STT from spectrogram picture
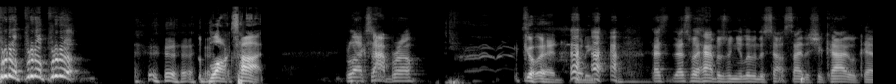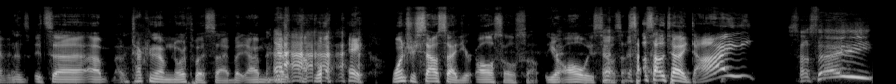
Bruh, bruh, bruh. The block's hot. Block's hot, bro. Go ahead, buddy. that's that's what happens when you live in the south side of Chicago, Kevin. It's, it's uh, um, technically I'm northwest side, but I'm, never, I'm- well, hey, once you're south side, you're also so you're always south side. South side till I die. South side.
